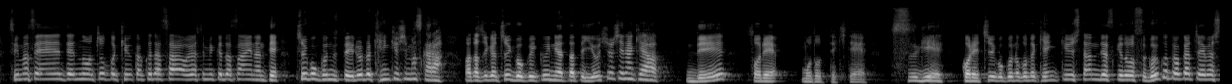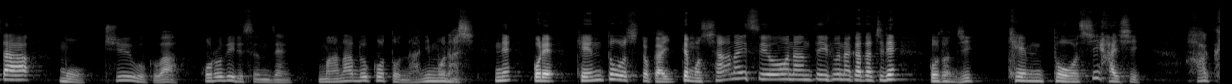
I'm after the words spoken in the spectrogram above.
「すいません天皇ちょっと休暇ください。お休みください」なんて中国についていろいろ研究しますから私が中国行くにあたってよしよしなきゃ。でそれ戻ってきてすげえこれ中国のこと研究したんですけどすごいこと分かっちゃいました。もう中国は滅びる寸前。学ぶこと何もなし。ねこれ遣唐使とか言ってもしゃあないっすよなんていうふうな形でご存知。遣唐使廃止。白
